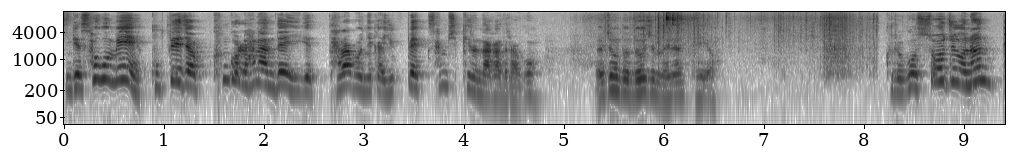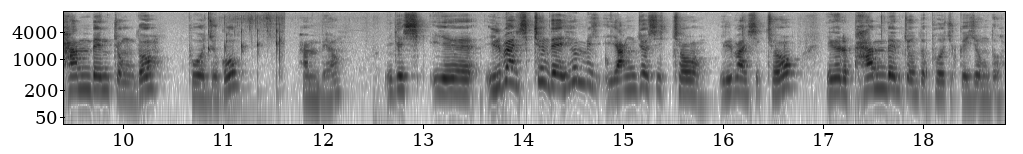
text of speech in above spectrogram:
이게 소금이 국대접 큰 걸로 하나인데 이게 달아보니까 630kg 나가더라고. 이 정도 넣어주면 돼요. 그리고 소주는 반병 정도 부어주고 반병. 이게 시, 예, 일반 식초인데 현미 양조 식초 일반 식초. 이거를 반병 정도 부어줄 거이 정도.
